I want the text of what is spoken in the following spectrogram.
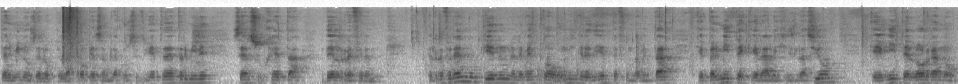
términos de lo que la propia asamblea constituyente determine ser sujeta del referéndum. El referéndum tiene un elemento, un ingrediente fundamental que permite que la legislación que emite el órgano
